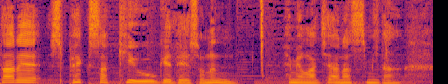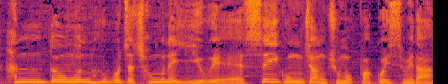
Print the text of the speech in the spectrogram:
딸의 스펙 쌓기 의혹에 대해서는 해명하지 않았습니다. 한동훈 후보자 청문회 이후에 에세이 공장 주목받고 있습니다.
